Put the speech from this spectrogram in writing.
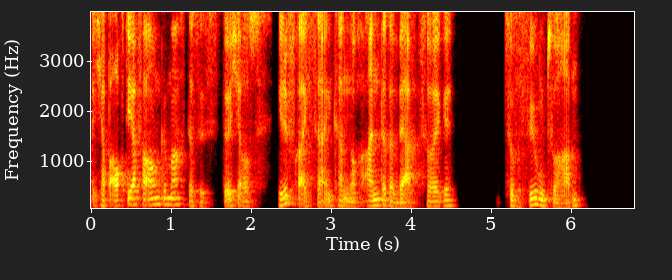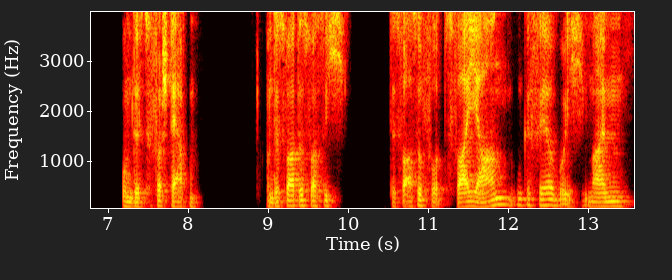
Ich habe auch die Erfahrung gemacht, dass es durchaus hilfreich sein kann, noch andere Werkzeuge zur Verfügung zu haben, um das zu verstärken. Und das war das, was ich, das war so vor zwei Jahren ungefähr, wo ich in meinem,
